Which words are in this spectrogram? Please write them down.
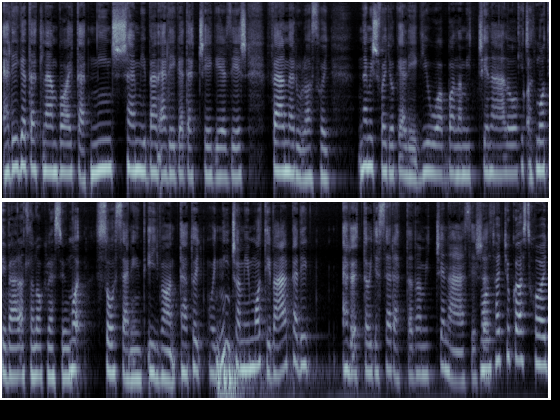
elégedetlen vagy, tehát nincs semmiben elégedettségérzés, felmerül az, hogy nem is vagyok elég jó abban, amit csinálok. Kicsit motiválatlanok leszünk. Mo- szó szerint így van. Tehát, hogy, hogy nincs, ami motivál, pedig előtte ugye szeretted, amit csinálsz. És Mondhatjuk ez... azt, hogy,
